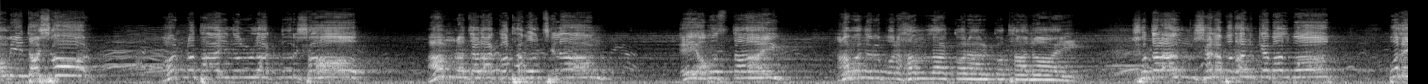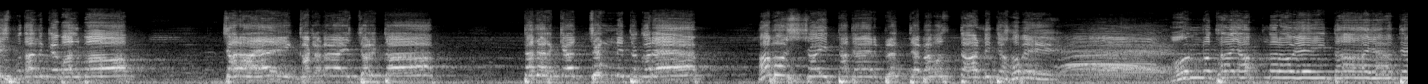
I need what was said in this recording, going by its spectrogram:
আমি দশর অন্যথায় সহ আমরা যারা কথা বলছিলাম, এই অবস্থায় আমাদের উপর হামলা করার কথা নয়। সুতরাং সেনাপ্রধানকে বলব, পুলিশ প্রধানকে বলব, যারা এই ঘটনায় জড়িত, তাদেরকে চিহ্নিত করে অবশ্যই ব্যবস্থা নিতে হবে। অন্যথায় আপনারাও এই দায় এড়াতে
